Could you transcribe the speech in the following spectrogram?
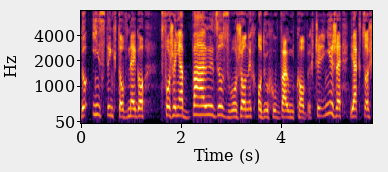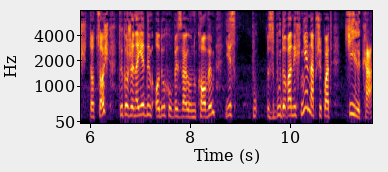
do instynktownego tworzenia bardzo złożonych odruchów warunkowych. Czyli nie, że jak coś, to coś, tylko że na jednym odruchu bezwarunkowym jest zbudowanych nie na przykład kilka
